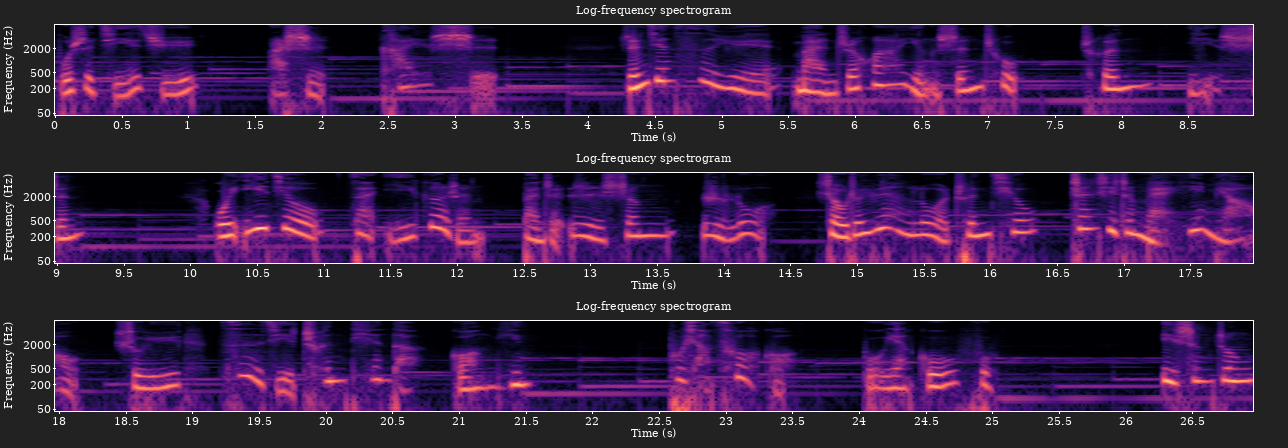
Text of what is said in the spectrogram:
不是结局，而是开始。人间四月，满枝花影深处，春已深。我依旧在一个人伴着日升日落，守着院落春秋，珍惜着每一秒属于自己春天的。光阴，不想错过，不愿辜负。一生中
